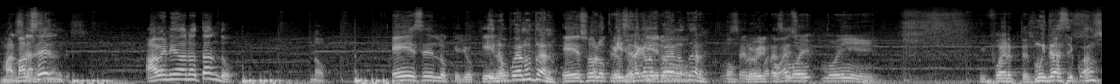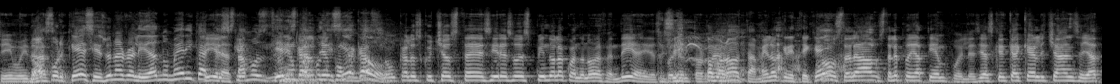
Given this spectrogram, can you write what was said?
Marcel. ¿Ha venido anotando? No. Ese es lo que yo quiero. ¿Y no puede anotar? Eso es lo que yo será que no puede anotar? concluir con eso. Muy, muy muy fuerte. Muy drástico. ¿ah? Sí, muy drástico. No, ¿por qué? Si es una realidad numérica que la estamos, tiene nunca, diciendo. Nunca lo escuché a usted decir eso de Espíndola cuando no defendía y después sí. torneo. ¿Cómo no? También lo critiqué. No, usted le, usted le pedía tiempo y le decía, es que hay que darle chance, ya,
